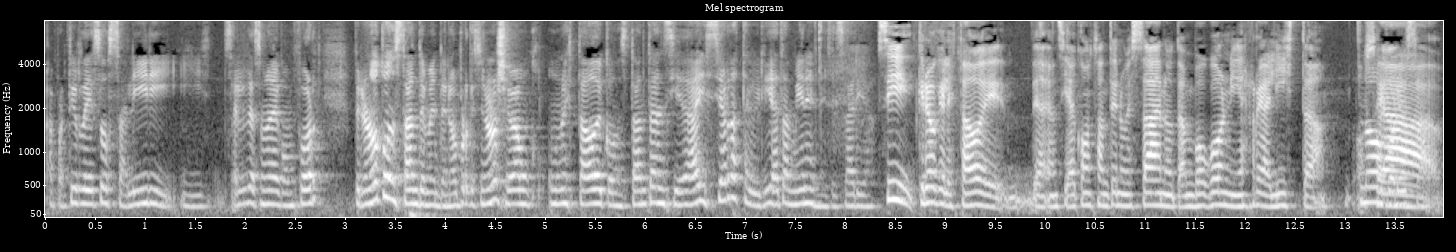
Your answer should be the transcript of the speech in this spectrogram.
a partir de eso salir y, y salir de la zona de confort, pero no constantemente, ¿no? Porque si no nos lleva a un, un estado de constante ansiedad y cierta estabilidad también es necesaria. Sí, creo que el estado de, de ansiedad constante no es sano tampoco, ni es realista. O No, sea,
